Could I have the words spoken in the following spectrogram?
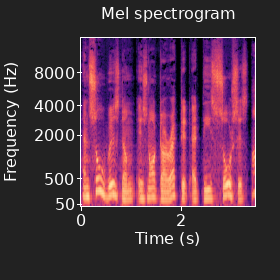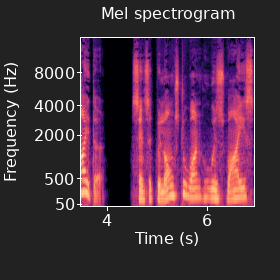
And so wisdom is not directed at these sources either, since it belongs to one who is wise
